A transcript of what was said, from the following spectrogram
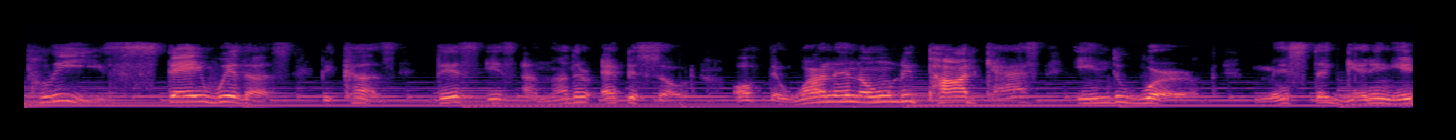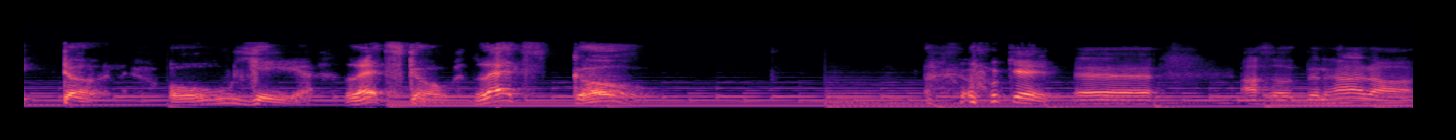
please stay with us because this is another episode of the one and only podcast in the world, Mr. Getting It Done. Oh yeah, let's go, let's go! Okej, eh, alltså den här, eh,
